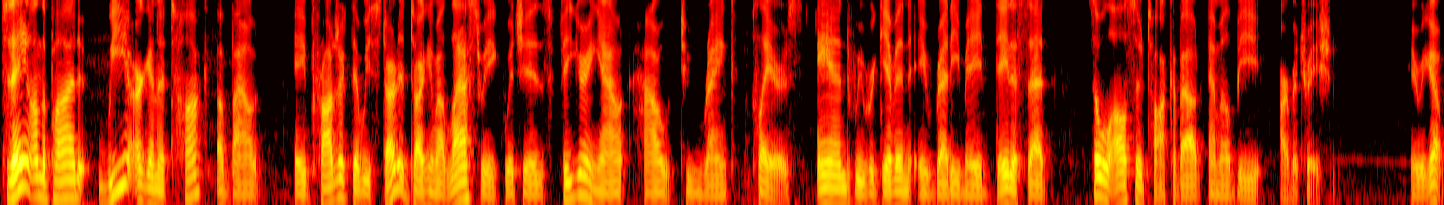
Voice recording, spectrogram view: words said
Today on the pod, we are going to talk about a project that we started talking about last week, which is figuring out how to rank players. And we were given a ready made data set, so we'll also talk about MLB arbitration. Here we go.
